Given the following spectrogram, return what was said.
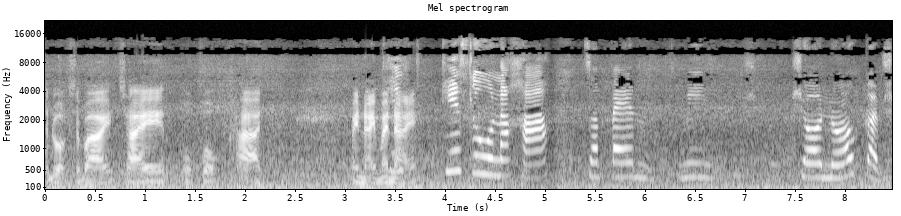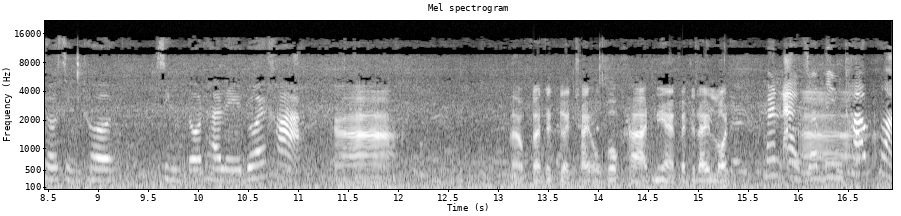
สะดวกสบายใช้ Oppo Card ไปไหนมาไหน ที่ซูนะคะ จะเป็นมีโชว์นกกับโชว์สิงโตสิงโตทะเลด้วยค่ะอ่า แล้วก็ถ้าเกิดใช้ Oppo Card เนี่ยก็จะได้ลด มันอาจจะบินข้ามหัว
